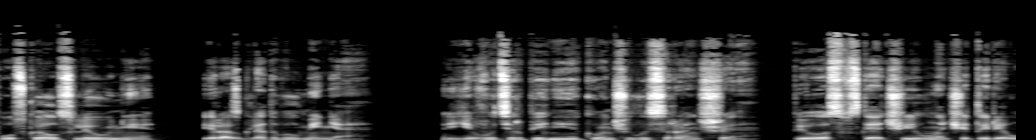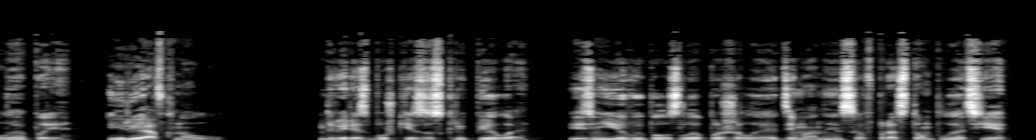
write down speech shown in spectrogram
пускал слюни и разглядывал меня. Его терпение кончилось раньше. Пес вскочил на четыре лапы и рявкнул. Дверь избушки заскрипела, из нее выползла пожилая демонесса в простом платье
